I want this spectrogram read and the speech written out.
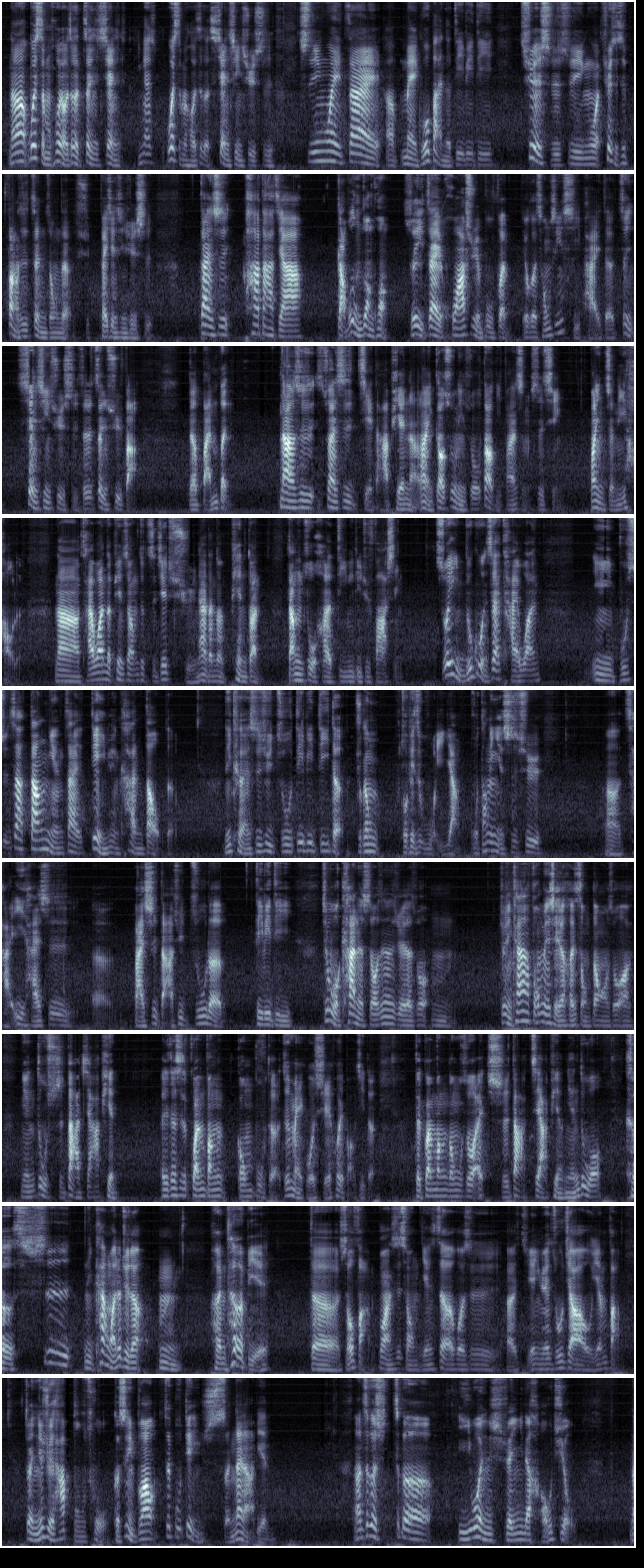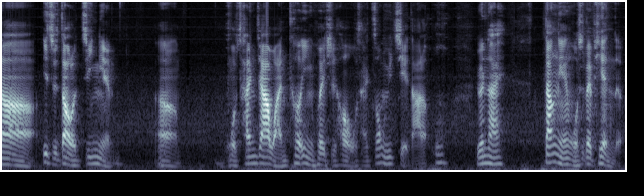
那为什么会有这个正线？应该为什么会这个线性叙事？是因为在呃美国版的 DVD 确实是因为确实是放的是正宗的非线性叙事，但是怕大家搞不懂状况，所以在花絮的部分有个重新洗牌的正线性叙事，这是正序法的版本，那是算是解答篇了，让你告诉你说到底发生什么事情，帮你整理好了。那台湾的片商就直接取那段的片段。当做他的 DVD 去发行，所以如果你是在台湾，你不是在当年在电影院看到的，你可能是去租 DVD 的，就跟左撇子我一样，我当年也是去呃彩艺还是呃百事达去租了 DVD，就我看的时候，真的觉得说，嗯，就你看它封面写的很耸动哦，说哦年度十大佳片。而且这是官方公布的，就是美国协会吧，我记得的官方公布说，哎，十大佳片年度哦。可是你看完就觉得，嗯，很特别的手法，不管是从颜色或者是呃演员、主角演法，对，你就觉得它不错。可是你不知道这部电影神在哪边。那这个这个疑问悬疑了好久，那一直到了今年，呃。我参加完特映会之后，我才终于解答了。哦，原来当年我是被骗的。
